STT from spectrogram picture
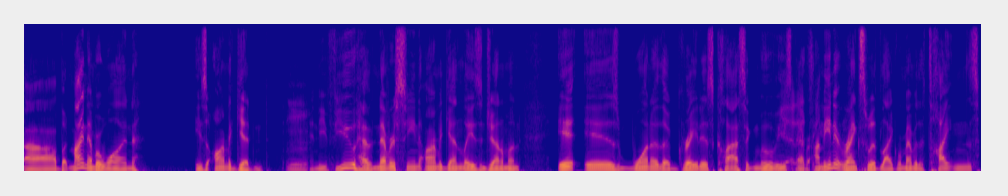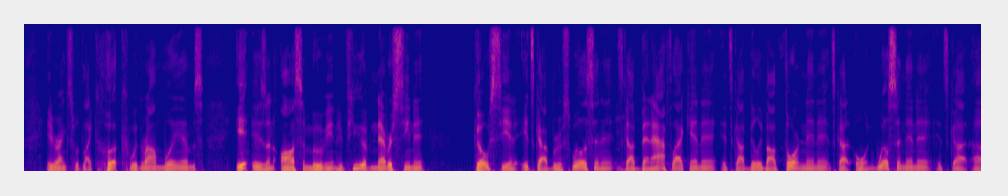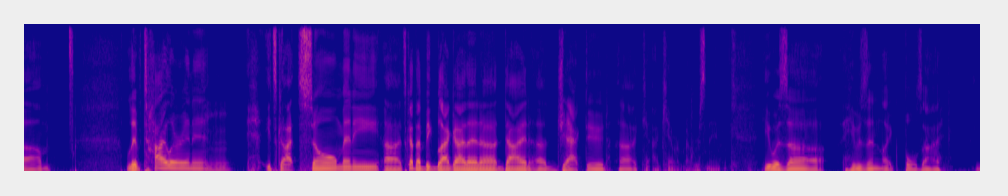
Uh, but my number one is Armageddon. Mm. And if you have never seen Armageddon, ladies and gentlemen, it is one of the greatest classic movies Yeah, ever. I mean, it ranks with like Remember the Titans. It ranks with like Hook with Ron Williams. It is an awesome movie, and if you have never seen it, go see it. It's got Bruce Willis in it. It's got Ben Affleck in it. It's got Billy Bob Thornton in it. It's got Owen Wilson in it. It's got um, Liv Tyler in it Mhm. it's got so many. Uh, it's got that big black guy that uh, died, uh, Jack, dude. Uh, I can't, I can't remember his name. He was uh, he was in like Bullseye,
